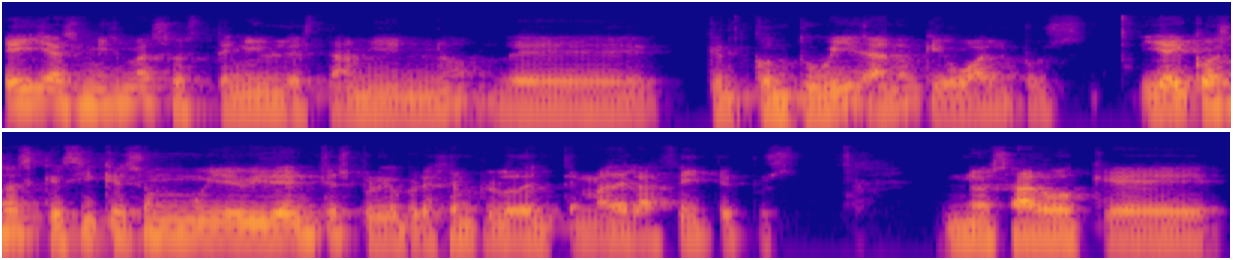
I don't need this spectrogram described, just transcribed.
ellas mismas sostenibles también, ¿no? De, con tu vida, ¿no? Que igual, pues, y hay cosas que sí que son muy evidentes, porque por ejemplo lo del tema del aceite, pues no es algo que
